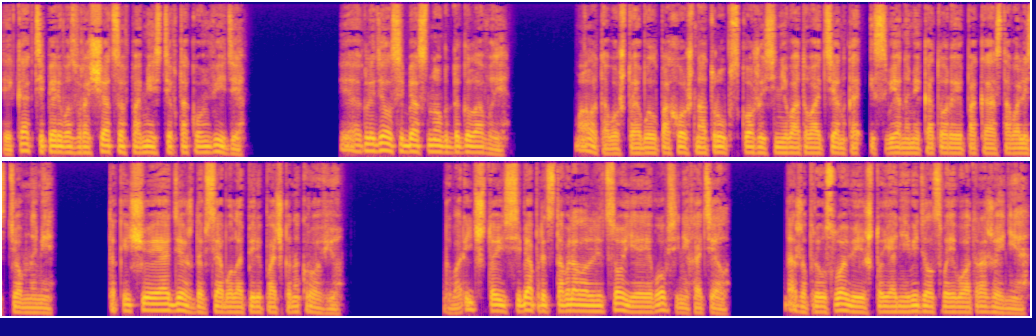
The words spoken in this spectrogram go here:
И как теперь возвращаться в поместье в таком виде? Я оглядел себя с ног до головы. Мало того, что я был похож на труп с кожей синеватого оттенка и с венами, которые пока оставались темными, так еще и одежда вся была перепачкана кровью. Говорить, что из себя представляло лицо, я и вовсе не хотел, даже при условии, что я не видел своего отражения.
